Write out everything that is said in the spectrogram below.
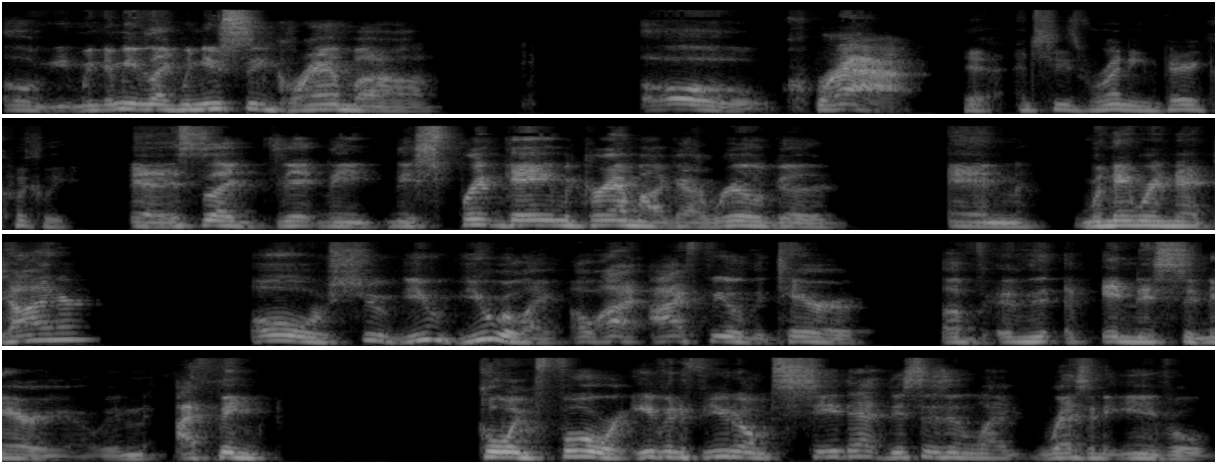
oh, I mean, like when you see grandma, oh crap. Yeah, and she's running very quickly. Yeah, it's like the, the, the sprint game with grandma got real good. And when they were in that diner, oh shoot, you you were like, oh, I I feel the terror of in, in this scenario, and I think going forward, even if you don't see that, this isn't like Resident Evil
